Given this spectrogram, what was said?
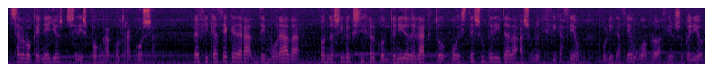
salvo que en ellos se disponga otra cosa. La eficacia quedará demorada cuando así lo exige el contenido del acto o esté supeditada a su notificación, publicación o aprobación superior.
